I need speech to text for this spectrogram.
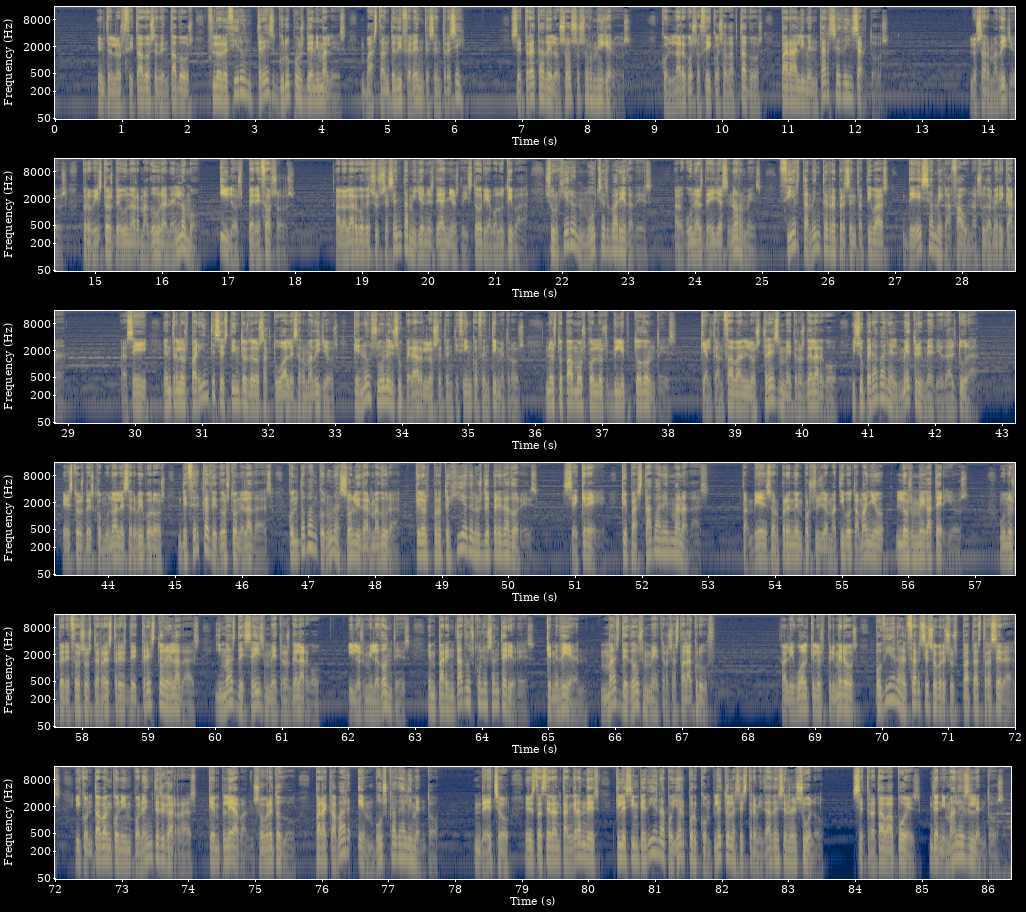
Entre los citados edentados florecieron tres grupos de animales, bastante diferentes entre sí. Se trata de los osos hormigueros, con largos hocicos adaptados para alimentarse de insectos. Los armadillos, provistos de una armadura en el lomo, y los perezosos. A lo largo de sus 60 millones de años de historia evolutiva, surgieron muchas variedades, algunas de ellas enormes, ciertamente representativas de esa megafauna sudamericana. Así, entre los parientes extintos de los actuales armadillos, que no suelen superar los 75 centímetros, nos topamos con los gliptodontes, que alcanzaban los 3 metros de largo y superaban el metro y medio de altura. Estos descomunales herbívoros, de cerca de 2 toneladas, contaban con una sólida armadura que los protegía de los depredadores. Se cree que pastaban en manadas. También sorprenden por su llamativo tamaño los megaterios, unos perezosos terrestres de 3 toneladas y más de 6 metros de largo, y los milodontes, emparentados con los anteriores, que medían más de 2 metros hasta la cruz. Al igual que los primeros, podían alzarse sobre sus patas traseras y contaban con imponentes garras que empleaban, sobre todo, para cavar en busca de alimento. De hecho, estas eran tan grandes que les impedían apoyar por completo las extremidades en el suelo. Se trataba, pues, de animales lentos.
